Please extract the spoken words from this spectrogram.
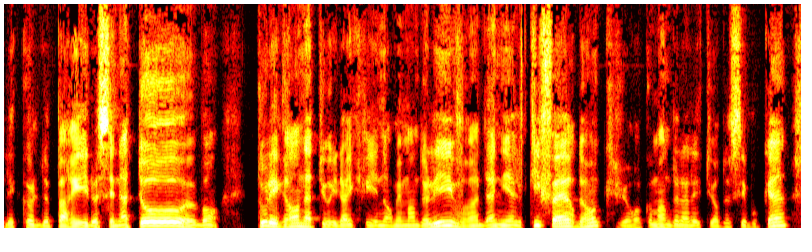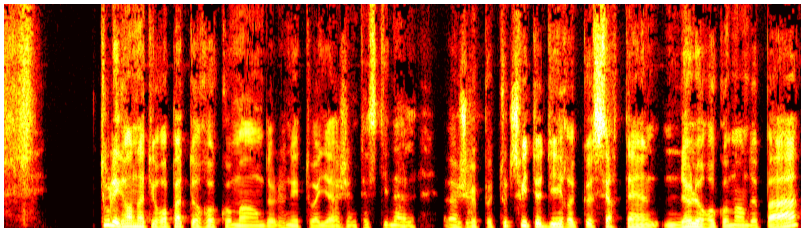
l'école de Paris, le Sénato. bon, tous les grands natures. Il a écrit énormément de livres. Daniel Kiefer, donc, je recommande la lecture de ses bouquins tous les grands naturopathes recommandent le nettoyage intestinal. Euh, je peux tout de suite dire que certains ne le recommandent pas.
